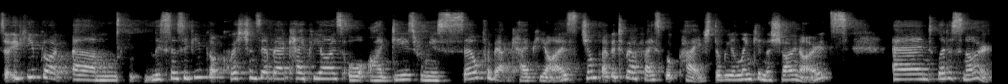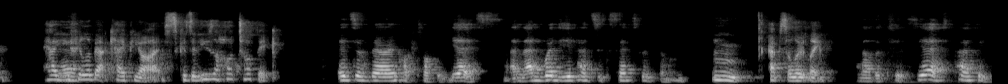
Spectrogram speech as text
so if you've got um, listeners, if you've got questions about KPIs or ideas from yourself about KPIs, jump over to our Facebook page. There'll be a link in the show notes, and let us know how yeah. you feel about KPIs because it is a hot topic. It's a very hot topic, yes, and and whether you've had success with them. Mm, absolutely another tips. Yes, perfect.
